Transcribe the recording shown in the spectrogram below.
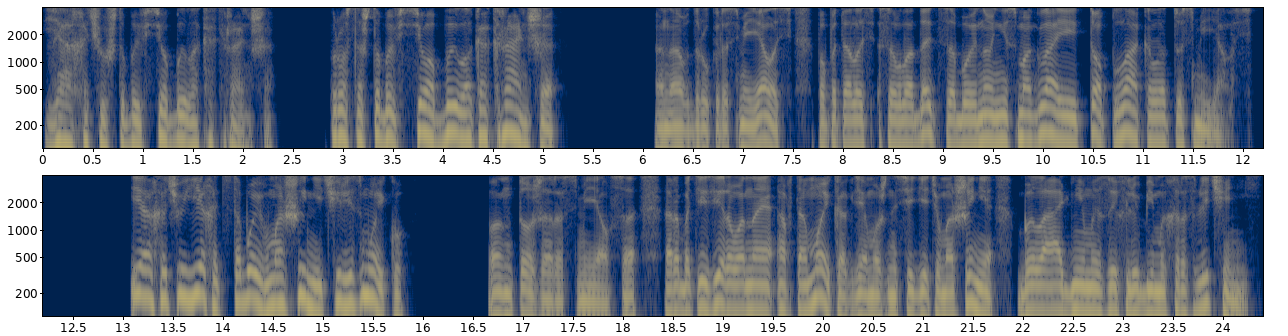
«Я хочу, чтобы все было как раньше. Просто чтобы все было как раньше». Она вдруг рассмеялась, попыталась совладать с собой, но не смогла и то плакала, то смеялась. «Я хочу ехать с тобой в машине через мойку. Он тоже рассмеялся. Роботизированная автомойка, где можно сидеть в машине, была одним из их любимых развлечений.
